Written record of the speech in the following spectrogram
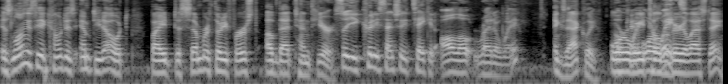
as long as the account is emptied out by December 31st of that 10th year. So you could essentially take it all out right away? Exactly. Or Okay, wait or till wait. the very last day.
